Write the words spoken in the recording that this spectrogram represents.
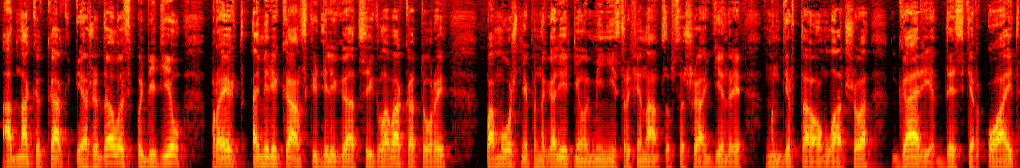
Однако, как и ожидалось, победил проект американской делегации, глава которой помощник многолетнего министра финансов США Генри Мангертау-младшего Гарри Дескер-Уайт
